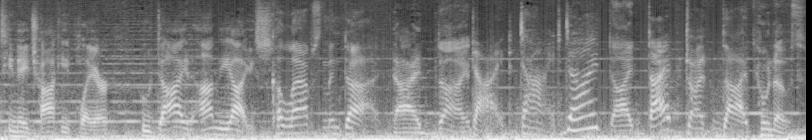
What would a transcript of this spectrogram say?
Teenage hockey player who died on the ice. Collapsed and died. Died. Died. Died. Died. Died. Died. Died. Died. Died. Who knows?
